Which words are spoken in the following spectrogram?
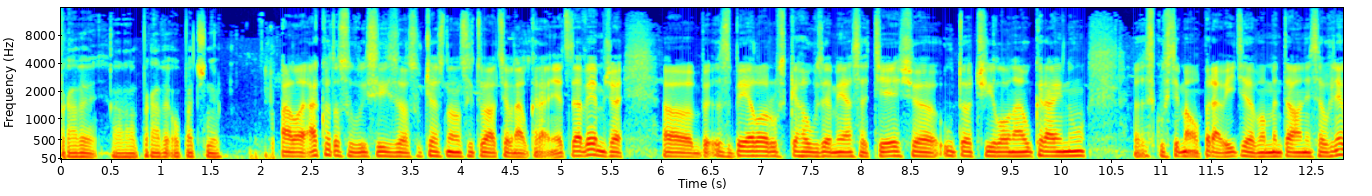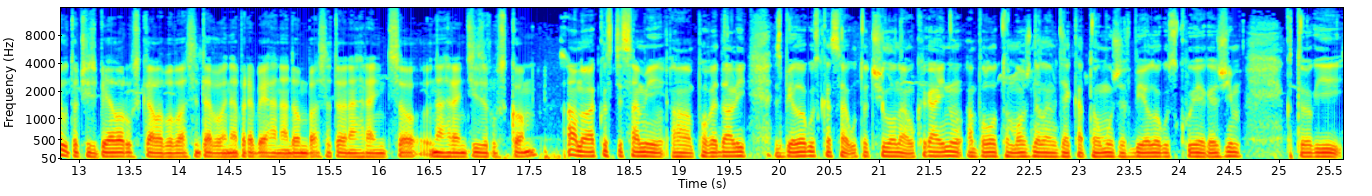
práve, práve opačne ale ako to súvisí so súčasnou situáciou na Ukrajine? Teda viem, že e, z bieloruského územia sa tiež e, útočilo na Ukrajinu. E, skúste ma opraviť, momentálne sa už neútočí z Bieloruska, lebo vlastne tá vojna prebieha na Donbase, to je na, hranico, na hranici s Ruskom. Áno, ako ste sami povedali, z Bieloruska sa útočilo na Ukrajinu a bolo to možné len vďaka tomu, že v Bielorusku je režim, ktorý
